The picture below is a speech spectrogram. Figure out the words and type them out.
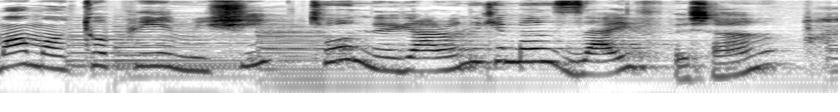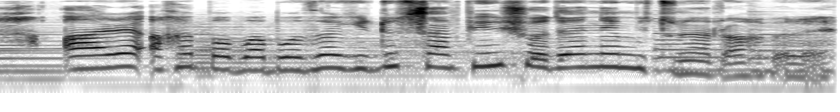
مامان تو پیر میشی؟ تو نگرانی که من ضعیف بشم؟ آره آخه بابا بزرگی دوستم پیر شده نمی‌تونه راه بره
